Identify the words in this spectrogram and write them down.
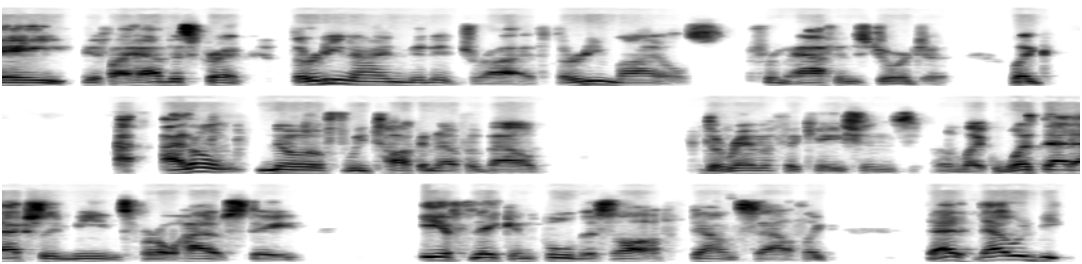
a, if I have this correct, 39 minute drive, 30 miles from Athens, Georgia. Like, I- I don't know if we talk enough about the ramifications of like what that actually means for Ohio State if they can pull this off down south. Like that that would be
